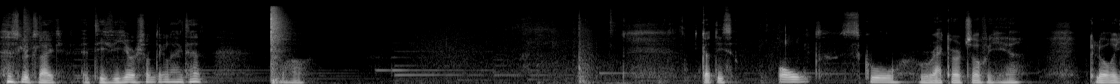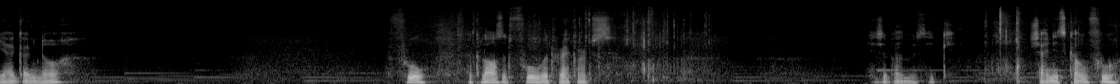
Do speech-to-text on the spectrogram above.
This looks like a TV or something like that. Wow. Got these old school records over here. Gloria Gaynor. Full, a closet full with records. Isabel Music. Chinese Kung Fu.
